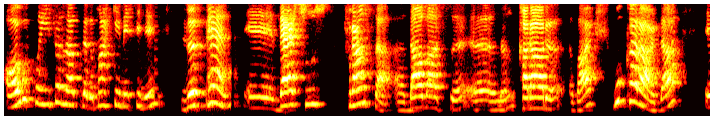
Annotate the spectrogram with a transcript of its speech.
Avrupa İnsan Hakları Mahkemesi'nin Le Pen e, versus Fransa e, davasının kararı var. Bu kararda e,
